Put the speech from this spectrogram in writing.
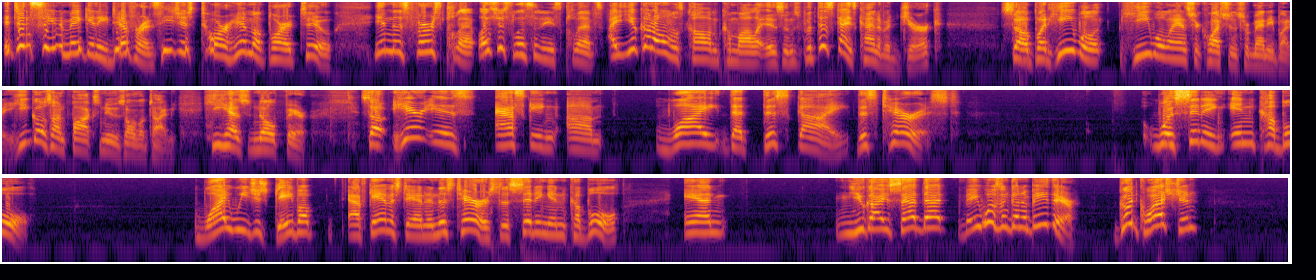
it didn't seem to make any difference. He just tore him apart too. In this first clip, let's just listen to these clips. I, you could almost call him Kamala isms, but this guy's kind of a jerk. So, but he will he will answer questions from anybody. He goes on Fox News all the time. He has no fear. So here is asking um, why that this guy, this terrorist, was sitting in Kabul. Why we just gave up Afghanistan and this terrorist is sitting in Kabul, and you guys said that he wasn't going to be there. Good question.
